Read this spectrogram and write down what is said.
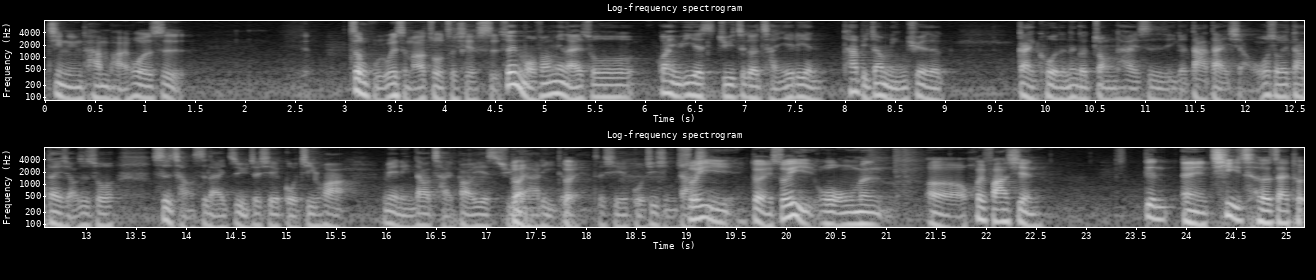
净零碳排，或者是。政府为什么要做这些事？所以某方面来说，关于 ESG 这个产业链，它比较明确的概括的那个状态是一个大带小。我所谓大带小是说，市场是来自于这些国际化面临到财报 ESG 压力的这些国际型大。所以，对，所以我我们呃会发现电诶、欸、汽车在推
